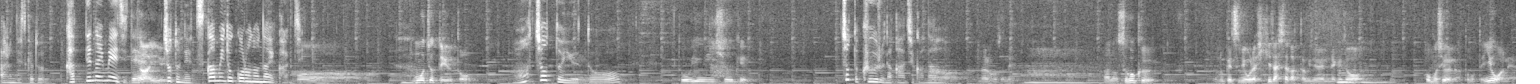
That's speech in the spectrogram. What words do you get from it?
あるんですけど勝手なイメージでちょっとねつかみどころのない感じ、あうん。ーもうちょっと言うと？もうちょっと言うと、どういう印象を受ける？ちょっとクールな感じかな。なるほどね。うん。あのすごく別に俺は引き出したかったわけじゃないんだけど、うん面白いなと思って。要はね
